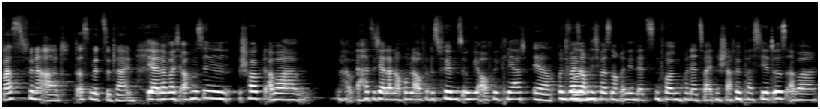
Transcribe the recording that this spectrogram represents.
was für eine Art, das mitzuteilen. Ja, da war ich auch ein bisschen schockt, aber hat sich ja dann auch im Laufe des Films irgendwie aufgeklärt. Ja. Und ich voll. weiß auch nicht, was noch in den letzten Folgen von der zweiten Staffel passiert ist, aber.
